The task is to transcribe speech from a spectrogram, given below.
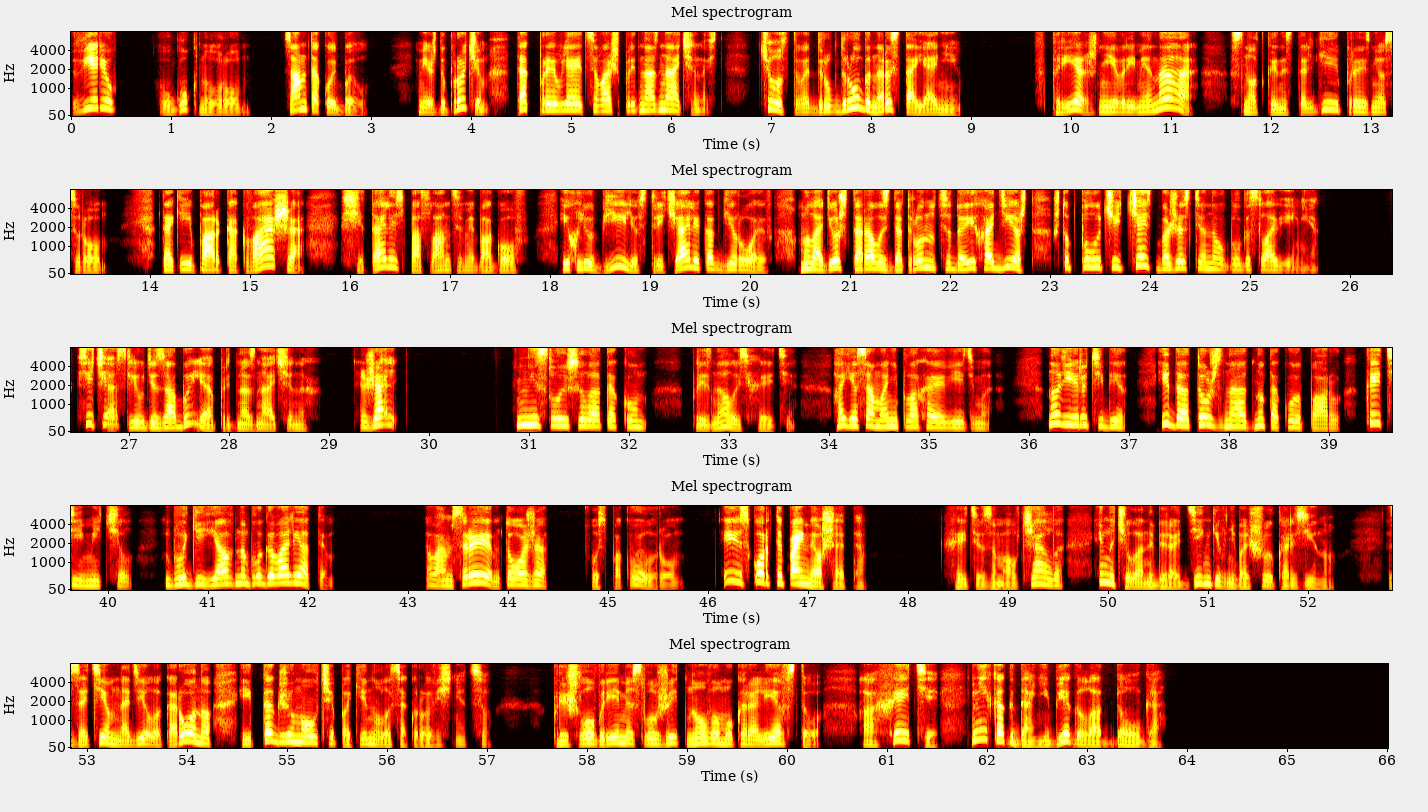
«Верю», — угукнул Ром. «Сам такой был. Между прочим, так проявляется ваша предназначенность — чувствовать друг друга на расстоянии». «В прежние времена», — с ноткой ностальгии произнес Ром, «такие пар, как ваша, считались посланцами богов. Их любили, встречали как героев. Молодежь старалась дотронуться до их одежд, чтобы получить часть божественного благословения. Сейчас люди забыли о предназначенных. Жаль. «Не слышала о таком», — призналась Хэти. «А я сама неплохая ведьма. Но верю тебе. И да, тоже знаю одну такую пару — Кэти и Митчелл. Благи явно благоволят им». «Вам с Рэем тоже», — успокоил Ром. «И скоро ты поймешь это». Хэти замолчала и начала набирать деньги в небольшую корзину. Затем надела корону и также молча покинула сокровищницу. Пришло время служить новому королевству, а Хэти никогда не бегала долго.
